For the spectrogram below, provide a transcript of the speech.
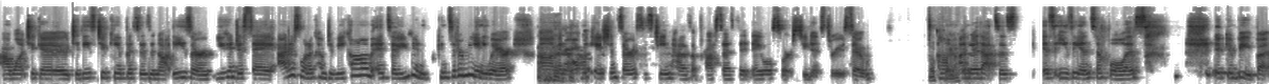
I want to go to these two campuses and not these, or you can just say, I just want to come to VCOM. And so you can consider me anywhere. Um, and our application services team has a process that they will sort students through. So okay. um, I know that's as, as easy and simple as it can be, but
